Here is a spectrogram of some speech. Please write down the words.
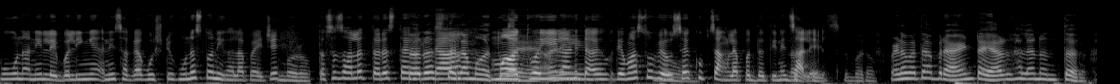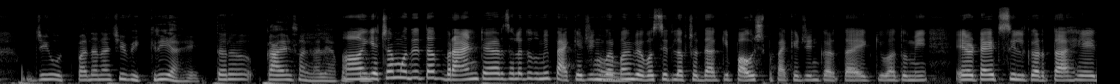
होऊन आणि लेबलिंग आणि सगळ्या गोष्टी होऊनच तो निघाला पाहिजे तसं झालं तरच त्या तरच त्या त्याला महत्त्व महत्त्व येईल आणि तेव्हाच तो व्यवसाय हो. खूप चांगल्या पद्धतीने चालेल बरोबर मॅडम आता ब्रँड तयार झाल्यानंतर जी उत्पादनाची विक्री आहे तर काय सांगाल? याच्यामध्ये तर ब्रँड तयार झाला तर तुम्ही पॅकेजिंगवर हो. पण व्यवस्थित लक्ष द्या की पाऊच पॅकेजिंग करताय किंवा तुम्ही एअरटाईट सील करताहेत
